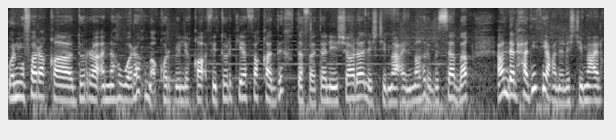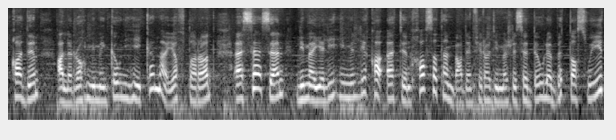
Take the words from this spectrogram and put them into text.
والمفارقة در أنه ورغم قرب اللقاء في تركيا فقد اختفت الإشارة لاجتماع المغرب السابق عند الحديث عن الاجتماع القادم على الرغم من كونه كما يفترض أساسا لما يليه من لقاءات خاصة بعد انفراد مجلس الدولة بالتصويت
